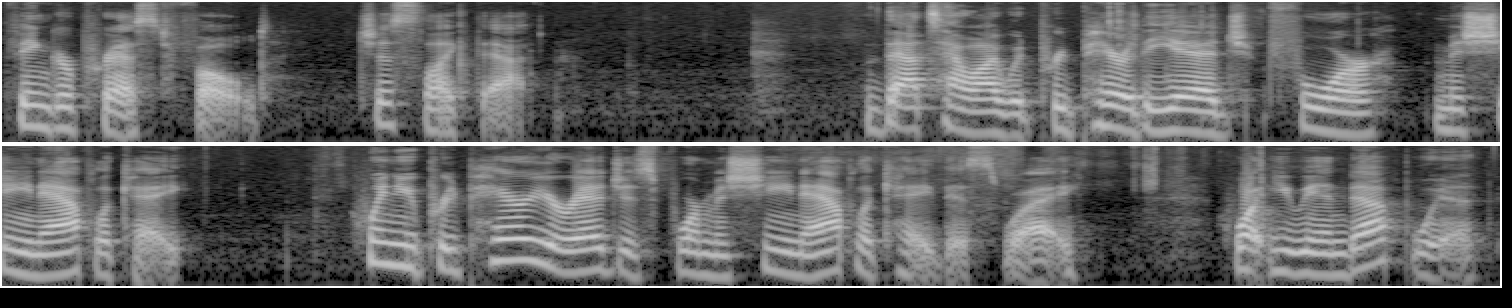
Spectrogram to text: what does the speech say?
finger pressed fold, just like that. That's how I would prepare the edge for machine applique. When you prepare your edges for machine applique this way, what you end up with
